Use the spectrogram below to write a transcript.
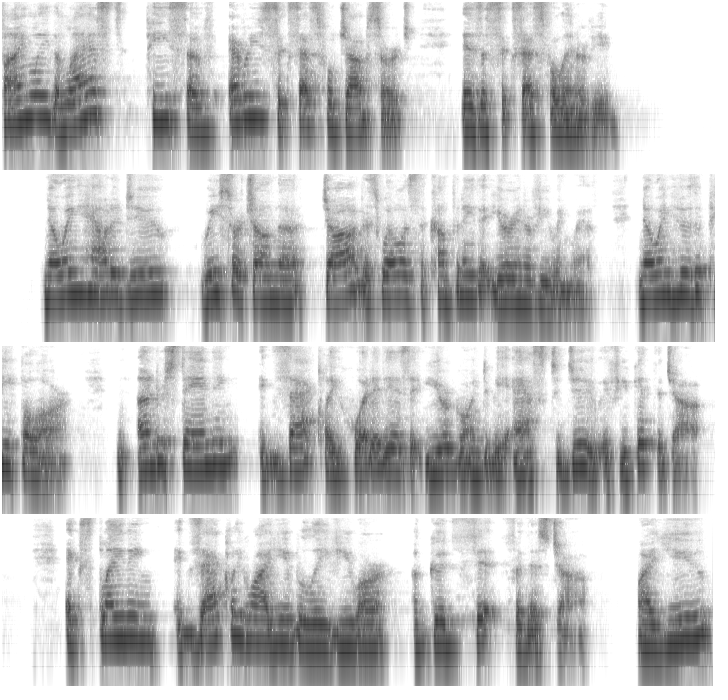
finally, the last piece of every successful job search is a successful interview. Knowing how to do research on the job as well as the company that you're interviewing with, knowing who the people are, understanding exactly what it is that you're going to be asked to do if you get the job, explaining exactly why you believe you are a good fit for this job, why you,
